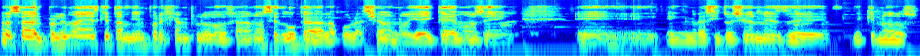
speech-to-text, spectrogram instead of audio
O sea, el problema es que también, por ejemplo, o sea, no se educa a la población. Y ahí caemos en, eh, en las situaciones de, que nos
